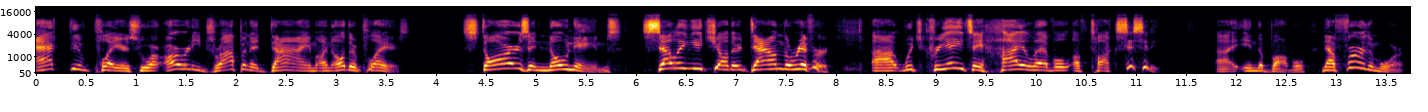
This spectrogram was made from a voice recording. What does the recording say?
active players who are already dropping a dime on other players, stars and no names selling each other down the river, uh, which creates a high level of toxicity uh, in the bubble. Now, furthermore,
